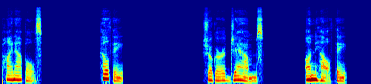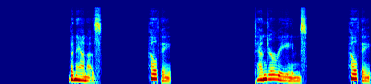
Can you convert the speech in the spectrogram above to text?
Pineapples. Healthy. Sugar jams. Unhealthy. Bananas. Healthy. Tangerines. Healthy.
